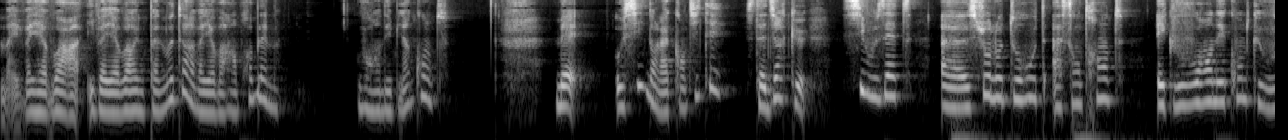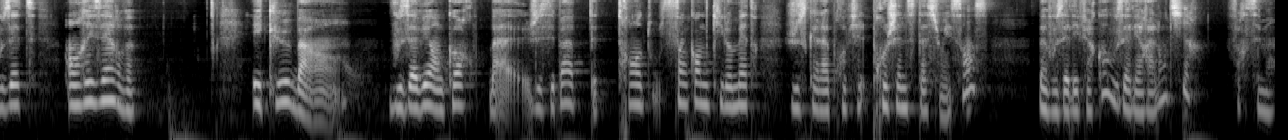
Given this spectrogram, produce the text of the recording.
bah, il, va y avoir, il va y avoir une panne moteur, il va y avoir un problème. Vous vous rendez bien compte. Mais aussi dans la quantité. C'est-à-dire que si vous êtes euh, sur l'autoroute à 130 et que vous vous rendez compte que vous êtes en réserve et que ben vous avez encore bah je sais pas peut-être 30 ou 50 kilomètres jusqu'à la prochaine station essence, bah vous allez faire quoi? Vous allez ralentir forcément.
